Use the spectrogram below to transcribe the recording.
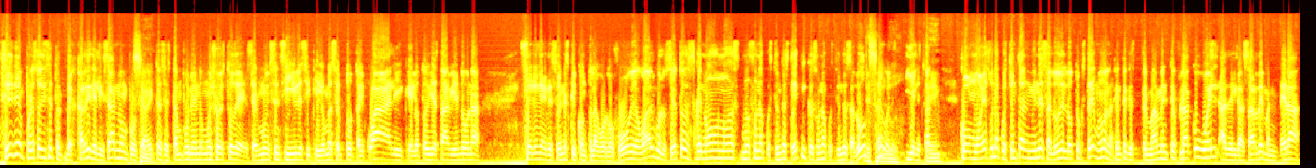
Sí, por eso dice dejar de idealizar, ¿no? Porque ahorita se están poniendo mucho esto de ser muy sensibles y que yo me acepto tal cual y que el otro día estaba viendo una serie de agresiones que contra la gordofobia o algo. Lo cierto es que no, no, es, no es una cuestión de estética, es una cuestión de salud. y el estar, como es una cuestión también de salud del otro extremo, ¿no? La gente que es extremadamente flaco o el adelgazar de manera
